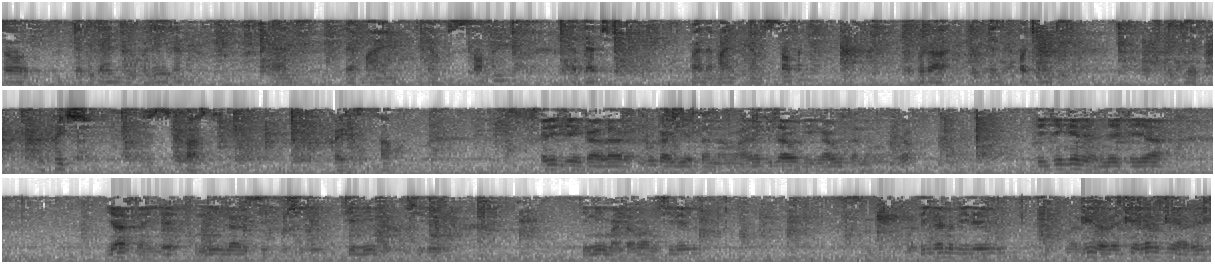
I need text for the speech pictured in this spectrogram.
So they began to believe him, and their mind becomes softened, at that, when the mind becomes softened, the Buddha took this opportunity to give, to preach his first great sermon. အဲဒီချိန်ကာလကဥက္ကရဲ့တဏ္ဍာမှာရောပဇာဝတိငါးဥတဏ္ဍာမှာရော ဒီချင်းကင်းတဲ့အမြဲတရားရနိုင်တဲ့နိလန်းစစ်ရှိတယ်။ကျင်းနေမှမရှိသေးဘူး။ဒီနည်းမှဓမ္မမရှိသေးဘူး။မသိလည်းမသိသေးဘူးမသိတော့လည်းရှင်းလည်းမရှင်းရသေး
